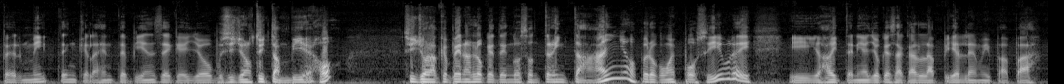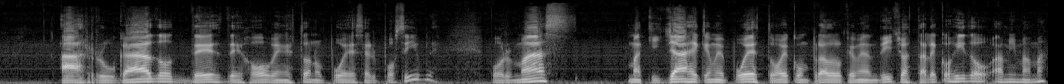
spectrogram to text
permiten que la gente piense que yo, pues si yo no estoy tan viejo, si yo la que apenas lo que tengo son 30 años, pero ¿cómo es posible? Y, y ay, tenía yo que sacar la piel de mi papá. Arrugado desde joven, esto no puede ser posible. Por más maquillaje que me he puesto, he comprado lo que me han dicho, hasta le he cogido a mi mamá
